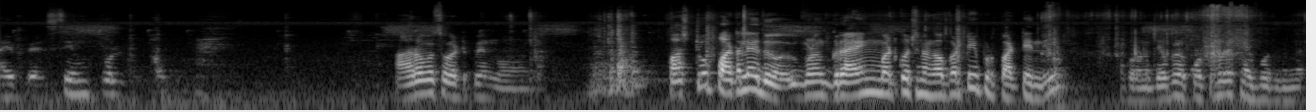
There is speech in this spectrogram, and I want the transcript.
అయిపోయింది సింపుల్ ఆరామస్ పట్టిపోయింది ఫస్ట్ పట్టలేదు. ఇప్పుడు మనం గ్రైండ్ పట్టుకొచ్చినాం కాబట్టి ఇప్పుడు పట్టింది. ఇప్పుడు రెండు దెబ్బలు కొట్టుకోలేక అయిపోతుంది ఇంకా.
